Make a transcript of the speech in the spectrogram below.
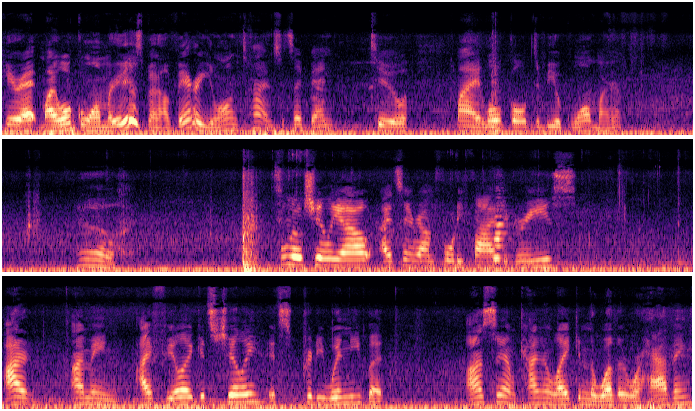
here at my local Walmart. It has been a very long time since I've been to my local Dubuque Walmart. Oh, it's a little chilly out. I'd say around 45 degrees. I, I mean, I feel like it's chilly. It's pretty windy, but honestly, I'm kind of liking the weather we're having.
